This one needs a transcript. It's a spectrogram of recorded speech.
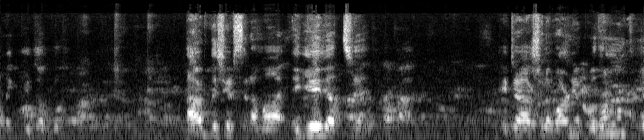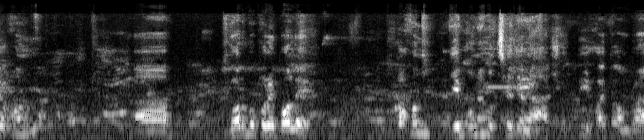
অনেক কৃতজ্ঞ। তার দেশের সিনেমা এগিয়ে যাচ্ছে। এটা আসলে মাননীয় প্রধানমন্ত্রী যখন গর্ব করে বলে, তখন গিয়ে মনে হচ্ছে যে না সত্যি হয়তো আমরা,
